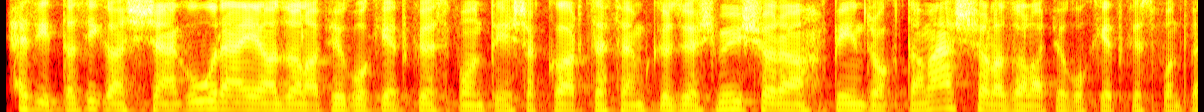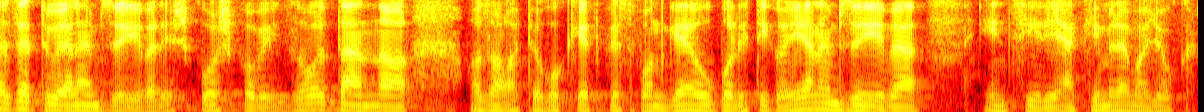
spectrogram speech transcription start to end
Ez itt az igazság órája, az Alapjogokért Központ és a Karcefem közös műsora Pindrok Tamással, az Alapjogokért Központ vezető elemzőjével és Koskovics Zoltánnal, az Alapjogokért Központ geopolitikai elemzőjével. Én Círiák Imre vagyok.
